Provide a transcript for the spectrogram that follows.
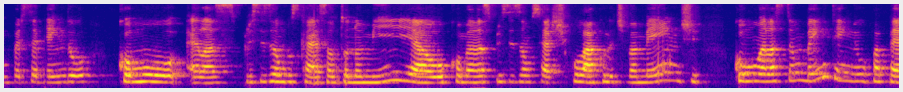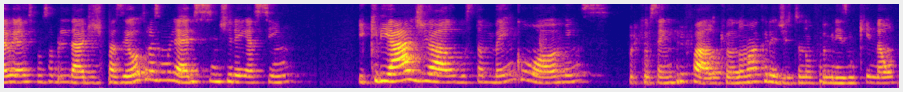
em, percebendo como elas precisam buscar essa autonomia ou como elas precisam se articular coletivamente, como elas também têm o papel e a responsabilidade de fazer outras mulheres se sentirem assim e criar diálogos também com homens, porque eu sempre falo que eu não acredito num feminismo que não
